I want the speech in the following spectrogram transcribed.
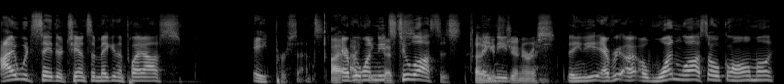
I would say their chance of making the playoffs. Eight percent. I- I Everyone needs two losses. I they think need it's generous. they need every uh, uh, a a one-loss Oklahoma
